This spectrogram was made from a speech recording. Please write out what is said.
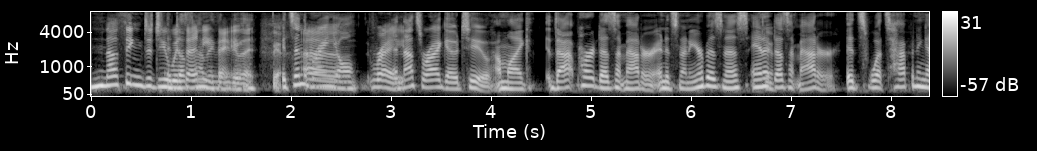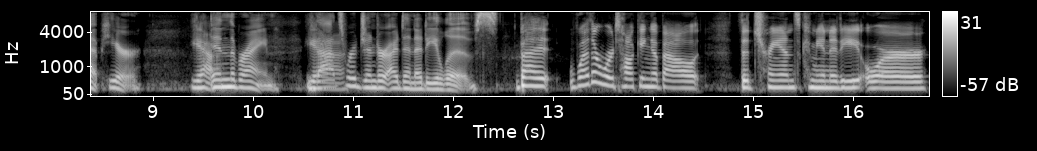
nothing to do It with anything anything do with it. It's in the brain, y'all. Um. And that's where I go too. I'm like, that part doesn't matter, and it's none of your business, and Yeah. it doesn't matter. It's what's happening up here yeah in the brain. Yeah. That's where gender identity lives. But whether we're talking about the trans community or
